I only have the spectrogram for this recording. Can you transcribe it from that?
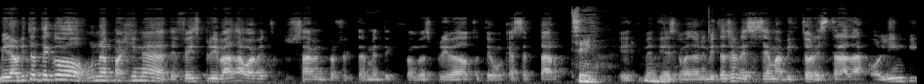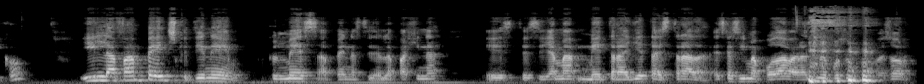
Mira, ahorita tengo una página de Face privada, obviamente pues, saben perfectamente que cuando es privado te tengo que aceptar. Sí. Eh, me tienes que mandar una invitación, esa se llama Víctor Estrada Olímpico. Y la fanpage que tiene un mes apenas tiene la página, este, se llama Metralleta Estrada. Es que así me apodaban, así me puso un profesor,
